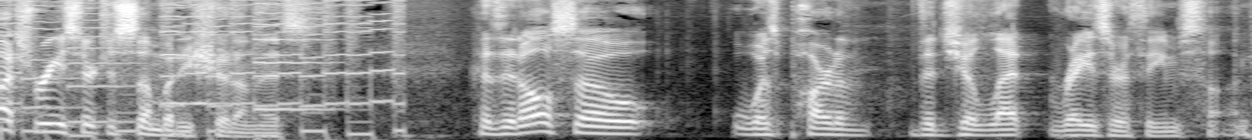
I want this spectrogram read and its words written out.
much research as somebody should on this because it also was part of the Gillette Razor theme song. Look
